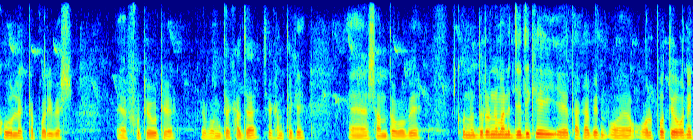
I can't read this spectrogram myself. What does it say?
কুল একটা পরিবেশ ফুটে ওঠে এবং দেখা যায় যেখান থেকে শান্তভাবে কোনো ধরনের মানে যেদিকেই তাকাবেন অল্পতে অনেক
